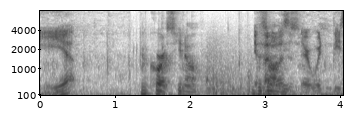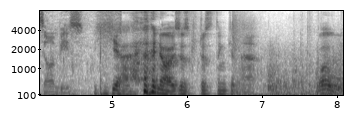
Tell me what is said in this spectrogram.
Yep. Of course, you know, the If I zombies. wasn't, there wouldn't be zombies. Yeah, I know. I was just just thinking that. Whoa.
